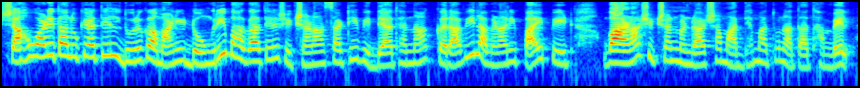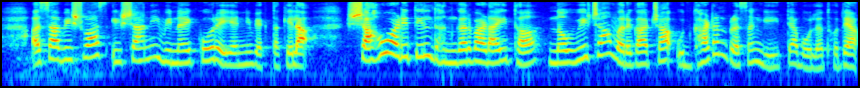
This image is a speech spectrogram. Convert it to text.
शाहूवाडी तालुक्यातील दुर्गम आणि डोंगरी भागातील शिक्षणासाठी विद्यार्थ्यांना करावी लागणारी पायपीट वारणा शिक्षण मंडळाच्या माध्यमातून आता थांबेल असा विश्वास ईशानी विनय कोरे यांनी व्यक्त केला. शाहूवाडीतील धनगरवाडा इथं नववीच्या वर्गाच्या उद्घाटन प्रसंगी त्या बोलत होत्या.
